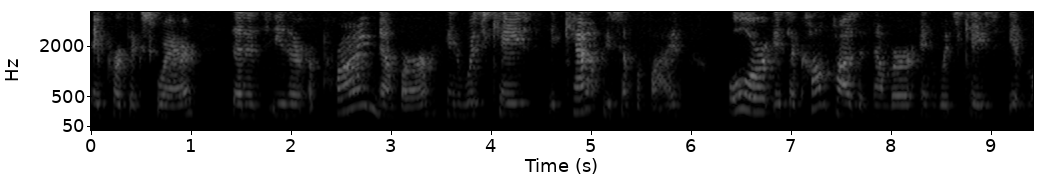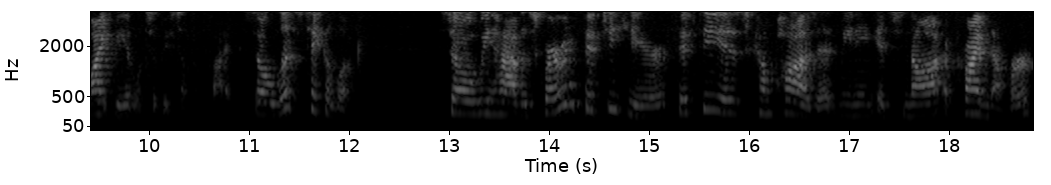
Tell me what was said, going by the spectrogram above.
a perfect square, then it's either a prime number, in which case it cannot be simplified, or it's a composite number, in which case it might be able to be simplified. So let's take a look. So we have the square root of 50 here. 50 is composite, meaning it's not a prime number.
